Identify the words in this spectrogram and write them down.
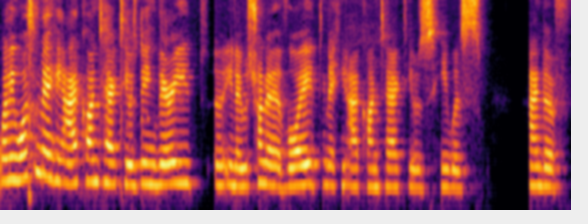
Well, he wasn't making eye contact. He was being very, uh, you know, he was trying to avoid making eye contact. He was, he was kind of,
